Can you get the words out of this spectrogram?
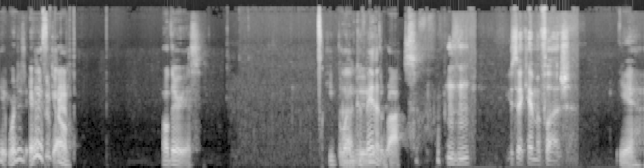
Hey, where did Aerith Good for go? Oh, there he is. He blended into Kafan. the rocks. Mm-hmm. Use that camouflage. Yeah.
